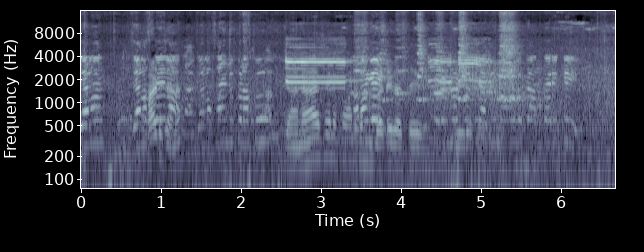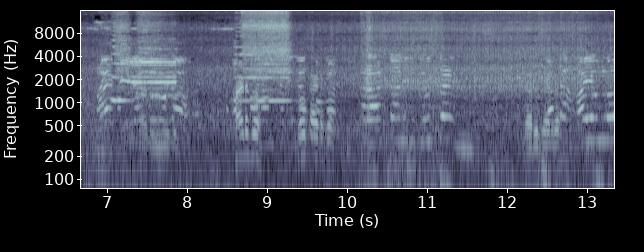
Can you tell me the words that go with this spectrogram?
జన జనసేన జన. సైనికులకు అభిమానులకు అందరికీ రాష్ట్రానికి చూస్తే హాయంలో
